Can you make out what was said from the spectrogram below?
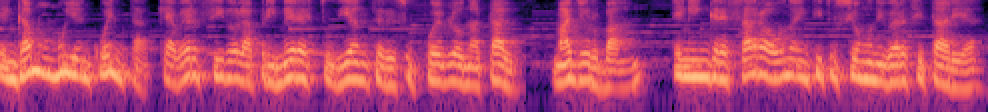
tengamos muy en cuenta que haber sido la primera estudiante de su pueblo natal, Mayurban, en ingresar a una institución universitaria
